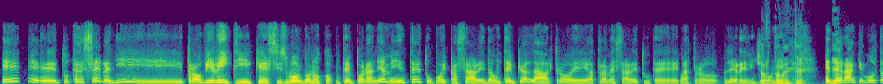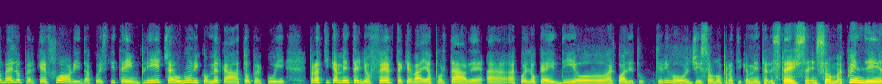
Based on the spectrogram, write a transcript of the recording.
E eh, tutte le sere lì trovi riti che si svolgono contemporaneamente, tu puoi passare da un tempio all'altro e attraversare tutte e quattro le religioni. Certamente. Ed era anche molto bello perché fuori da questi templi c'è un unico mercato per cui praticamente le offerte che vai a portare a, a quello che è il Dio al quale tu ti rivolgi sono praticamente le stesse, insomma. Quindi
